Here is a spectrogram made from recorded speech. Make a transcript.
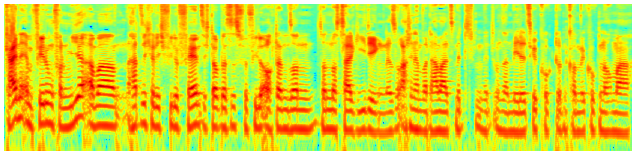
keine Empfehlung von mir, aber hat sicherlich viele Fans. Ich glaube, das ist für viele auch dann so ein, so ein Nostalgie-Ding. Ne? So, ach, den haben wir damals mit, mit unseren Mädels geguckt und komm, wir gucken noch mal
